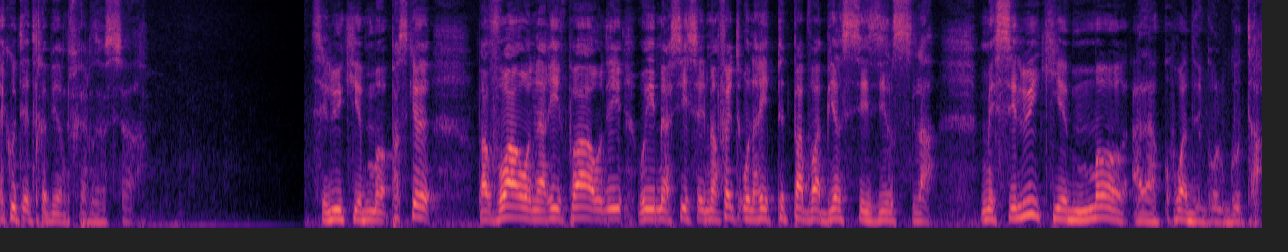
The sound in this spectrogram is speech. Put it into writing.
Écoutez très bien, frères et sœurs. C'est lui qui est mort. Parce que parfois on n'arrive pas, on dit oui merci, mais en fait on n'arrive peut-être pas à bien saisir cela. Mais c'est lui qui est mort à la croix de Golgotha.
